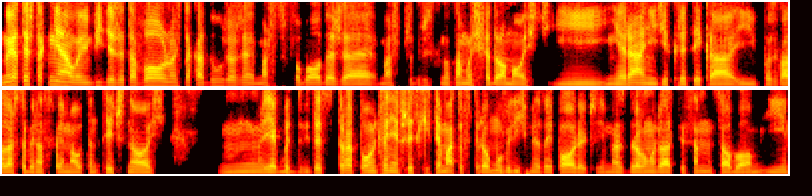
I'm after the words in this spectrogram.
no ja też tak miałem, widzę, że ta wolność taka duża, że masz swobodę, że masz przede wszystkim no, samoświadomość i nie rani cię krytyka i pozwalasz sobie na swoją autentyczność. Mm, jakby to jest trochę połączenie wszystkich tematów, które omówiliśmy do tej pory, czyli masz zdrową relację z samym sobą i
